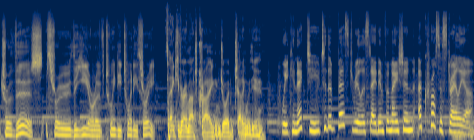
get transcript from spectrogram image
traverse through the year of 2023. Thank you very much, Craig. Enjoyed chatting with you. We connect you to the best real estate information across Australia.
